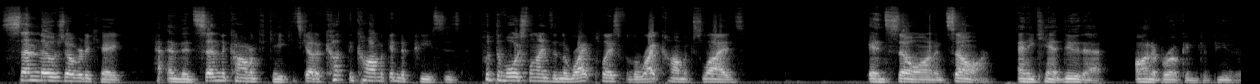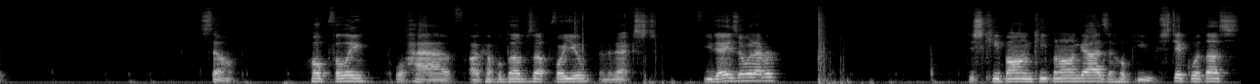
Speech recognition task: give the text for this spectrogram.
send those over to Cake, and then send the comic to Cake. He's got to cut the comic into pieces, put the voice lines in the right place for the right comic slides, and so on and so on. And he can't do that on a broken computer. So, hopefully, we'll have a couple dubs up for you in the next few days or whatever. Just keep on keeping on, guys. I hope you stick with us.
